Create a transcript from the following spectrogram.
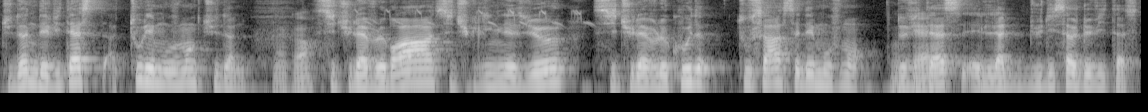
Tu donnes des vitesses à tous les mouvements que tu donnes. Si tu lèves le bras, si tu clignes les yeux, si tu lèves le coude, tout ça c'est des mouvements de vitesse et du lissage de vitesse.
